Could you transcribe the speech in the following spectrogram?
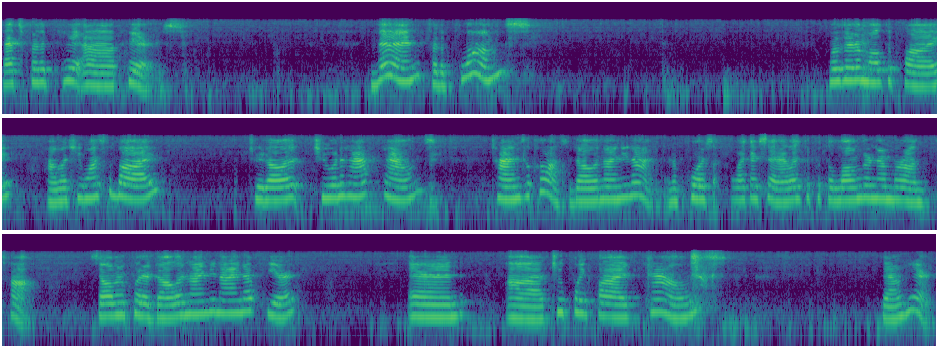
That's for the uh, pears. Then for the plums, we're going to multiply how much he wants to buy, two dollar, two and a half pounds, times the cost, $1.99. And of course, like I said, I like to put the longer number on top. So I'm going to put $1.99 up here, and uh, 2.5 pounds down here,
